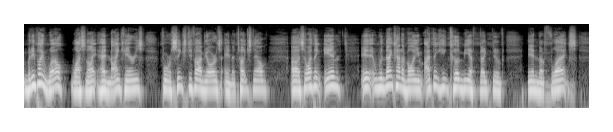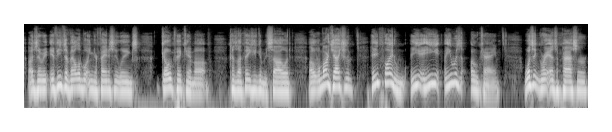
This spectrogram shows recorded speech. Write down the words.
but he played well last night. Had nine carries for 65 yards and a touchdown. Uh, so I think in, in with that kind of volume, I think he could be effective in the flex. Uh, so if he's available in your fantasy leagues, go pick him up because I think he can be solid. Uh, Lamar Jackson, he played. He he he was okay. Wasn't great as a passer.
